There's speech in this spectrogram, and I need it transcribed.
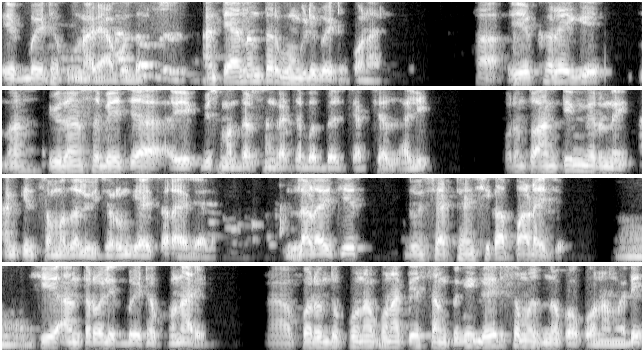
एक बैठक होणार आहे अगोदर. आणि त्यानंतर घोंगडी बैठक होणार. आहे हा एक खरं आहे की विधानसभेच्या एकवीस मतदारसंघाच्या बद्दल चर्चा झाली. परंतु अंतिम निर्णय आणखी समाजाला विचारून घ्यायचा राहिलेला लढायचे दोनशे अठ्ठ्याऐंशी का पाडायचे ही अंतर्वलित बैठक होणार आहे. परंतु पुन्हा पुन्हा तेच सांगतो की गैरसमज नको कोणामध्ये.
